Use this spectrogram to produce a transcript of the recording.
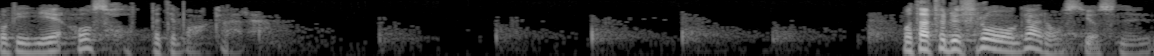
och vill ge oss hoppet tillbaka, Herre. Och därför du frågar oss just nu,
